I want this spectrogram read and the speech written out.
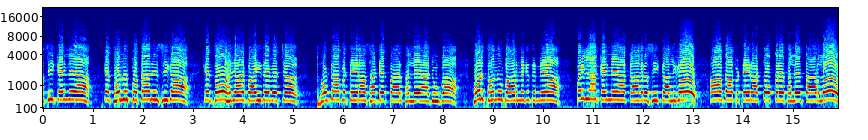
ਅਸੀਂ ਕਹਿੰਦੇ ਆ ਕਿ ਤੁਹਾਨੂੰ ਪਤਾ ਨਹੀਂ ਸੀਗਾ ਕਿ 2022 ਦੇ ਵਿੱਚ ਤੁਹਾਡਾ ਬਟੇਰਾ ਸਾਡੇ ਪੈਰ ਥੱਲੇ ਆ ਜਾਊਗਾ। ਹੁਣ ਤੁਹਾਨੂੰ ਵਾਰਨਿੰਗ ਦਿੰਨੇ ਆ। ਪਹਿਲਾਂ ਕਹਿੰਦੇ ਆ, ਕਾਂਗਰਸੀ ਕਾਲੀਓ ਆਪਦਾ ਬਟੇਰਾ ਟੋਕਰੇ ਥੱਲੇ ਤਾੜ ਲਓ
